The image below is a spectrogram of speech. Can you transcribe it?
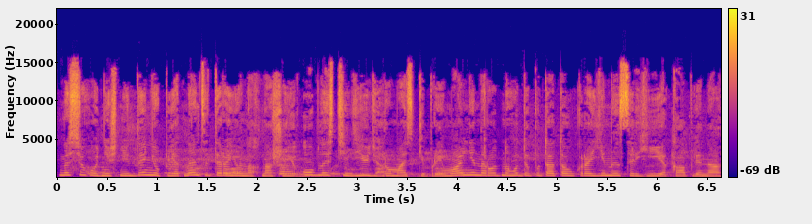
На сьогоднішній день у 15 районах нашої області діють громадські приймальні народного депутата України Сергія Капліна.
